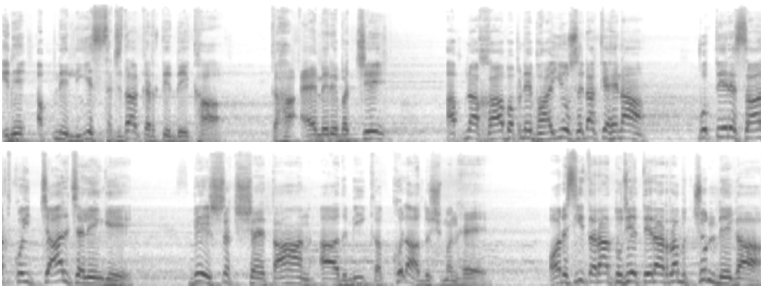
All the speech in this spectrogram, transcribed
انہیں اپنے لیے سجدہ کرتے دیکھا۔ کہا، اے میرے بچے اپنا خواب اپنے بھائیوں سے نہ کہنا، وہ تیرے ساتھ کوئی چال چلیں گے۔ بے شک شیطان آدمی کا کھلا دشمن ہے۔ اور اسی طرح تجھے تیرا رب چن لے گا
